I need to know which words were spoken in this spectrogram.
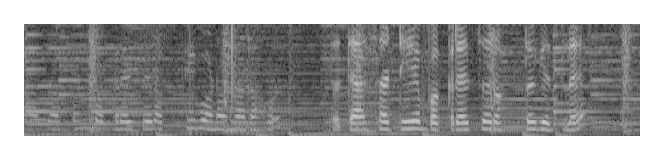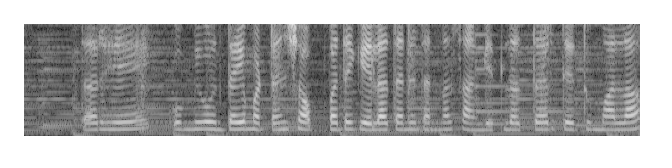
आज आपण बकऱ्याची रक्ती बनवणार आहोत. तर त्यासाठी हे बकऱ्याचं रक्त घेतलं आहे तर हे तुम्ही कोणत्याही मटन शॉपमध्ये गेलात आणि त्यांना सांगितलं तर ते तुम्हाला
